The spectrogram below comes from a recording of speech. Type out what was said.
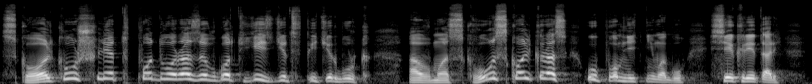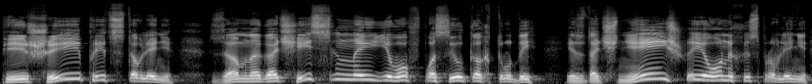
Сколько уж лет по два раза в год ездит в Петербург, а в Москву сколько раз упомнить не могу. Секретарь, пиши представление за многочисленные его в посылках труды и за он их исправление,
